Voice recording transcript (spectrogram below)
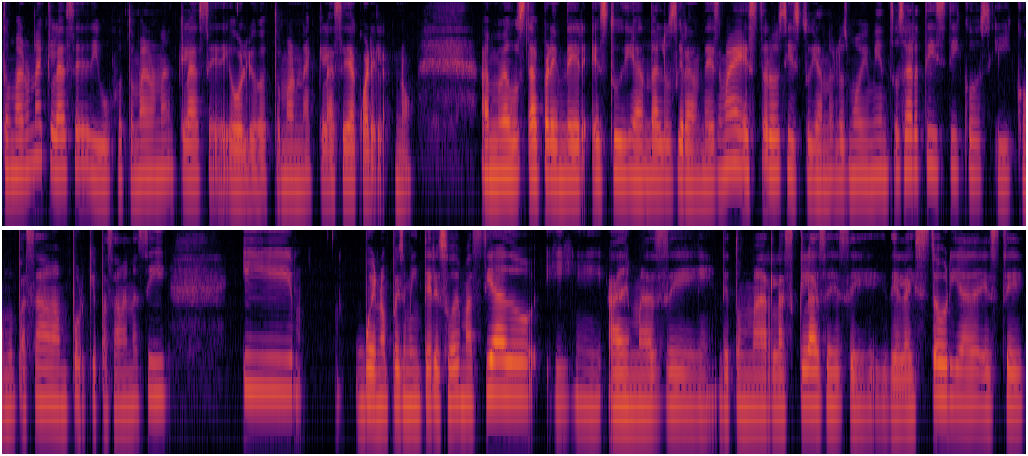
tomar una clase de dibujo, tomar una clase de óleo, tomar una clase de acuarela, no. A mí me gusta aprender estudiando a los grandes maestros y estudiando los movimientos artísticos y cómo pasaban, por qué pasaban así. Y bueno, pues me interesó demasiado y además de, tomar las clases de, la historia de este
